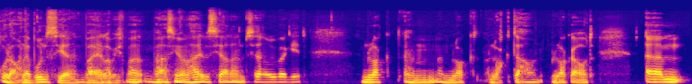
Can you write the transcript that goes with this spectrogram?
oder auch in der Bundesliga, war ja, glaube ich, war, war es nicht noch ein halbes Jahr dann, bis er darüber geht, im, Lock, ähm, im Lock, Lockdown, im Lockout. Ähm,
